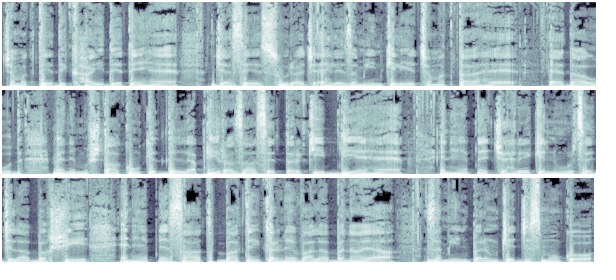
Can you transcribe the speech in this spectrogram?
چمکتے دکھائی دیتے ہیں جیسے سورج اہل زمین کے لیے چمکتا ہے۔ اے داؤد، میں نے مشتاقوں کے دل اپنی رضا سے ترکیب دیے ہیں۔ انہیں اپنے چہرے کے نور سے جلا بخشی، انہیں اپنے ساتھ باتیں کرنے والا بنایا، زمین پر ان کے جسموں کو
